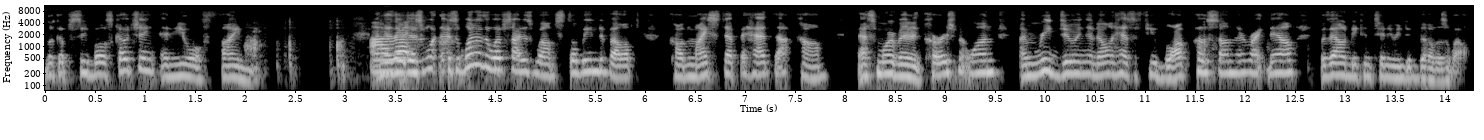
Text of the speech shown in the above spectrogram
look up Sue Bowles coaching, and you will find me. And then right. there's one there's one other website as well. I'm still being developed called mystepahead.com. That's more of an encouragement one. I'm redoing it. it only has a few blog posts on there right now, but that'll be continuing to build as well.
